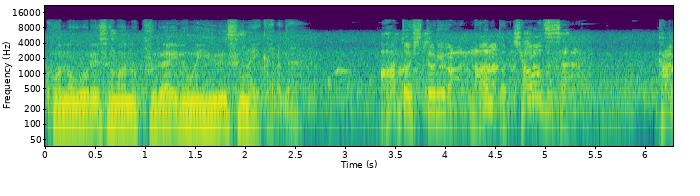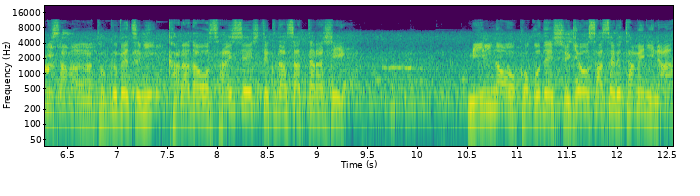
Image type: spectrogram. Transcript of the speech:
この俺様のプライドが許さないからだ。あと一人はなんとチャオズさ神様が特別に体を再生してくださったらしい。みんなをここで修行させるためにな。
